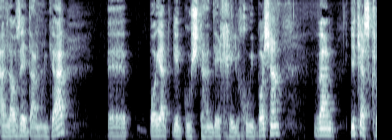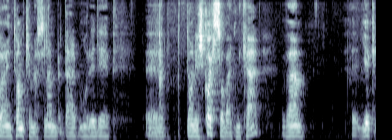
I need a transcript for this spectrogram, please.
علاوه درمانگر باید یک گوش خیلی خوبی باشم و یکی از client هام که مثلا در مورد دانشگاه صحبت می‌کرد و یک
